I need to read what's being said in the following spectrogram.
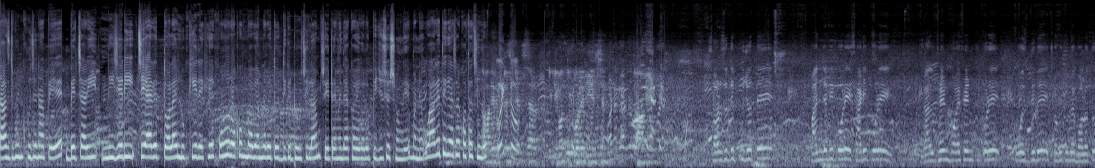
ডাস্টবিন খুঁজে না পেয়ে বেচারি নিজেরই চেয়ারের তলায় লুকিয়ে রেখে কোনো রকম ভাবে আমরা ভেতর দিকে ঢুকছিলাম। সেই টাইমে দেখা হয়ে গেল পীযুষের সঙ্গে। মানে ও আগে থেকে আসার কথা ছিল। ওই তো সরস্বতী পুজোতে পাঞ্জাবি পরে শাড়ি পরে গার্লফ্রেন্ড বয়ফ্রেন্ড কি করে পোজ দিবে ছবি তুলবে বলো তো?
